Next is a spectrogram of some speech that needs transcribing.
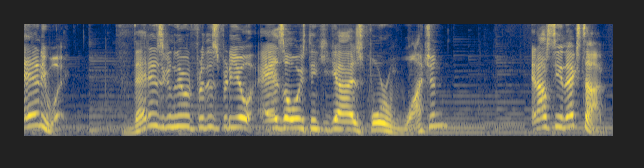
Anyway, that is going to do it for this video. As always, thank you guys for watching, and I'll see you next time.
